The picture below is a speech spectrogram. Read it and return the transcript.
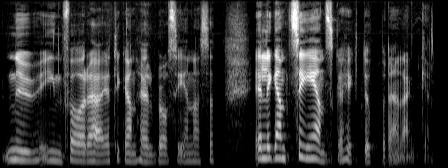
nu inför det här. Jag tycker han höll bra senast. Så att Elegant CN ska högt upp på den ranken.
